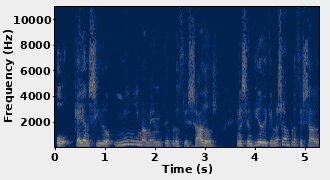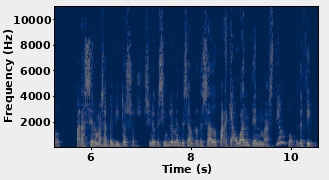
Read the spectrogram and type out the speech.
o que hayan sido mínimamente procesados en el sentido de que no se han procesado para ser más apetitosos, sino que simplemente se han procesado para que aguanten más tiempo. Es decir,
